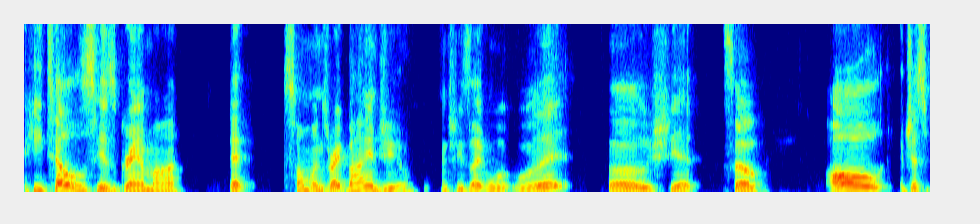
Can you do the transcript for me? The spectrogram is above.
he tells his grandma that someone's right behind you. And she's like, what? Oh, shit. So, all just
